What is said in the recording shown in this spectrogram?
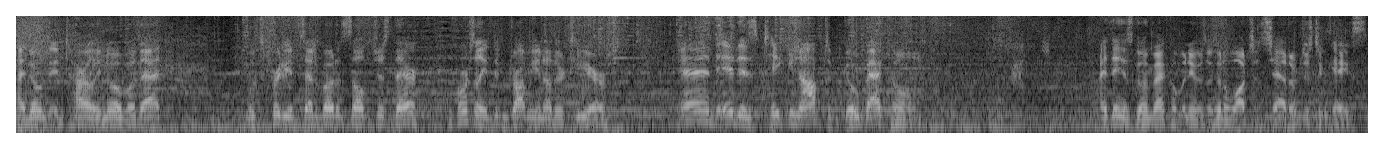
I don't entirely know about that. Looks pretty upset about itself just there. Unfortunately, it didn't drop me another tear. And it is taking off to go back home. I think it's going back home anyways. I'm going to watch its shadow just in case.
